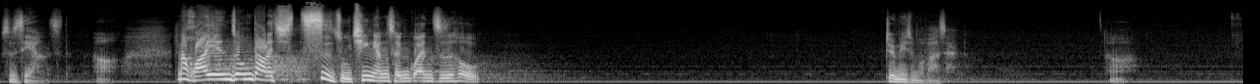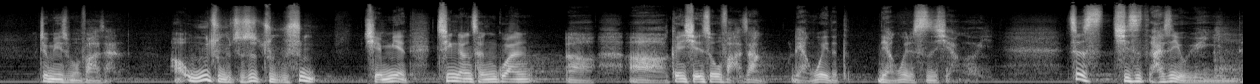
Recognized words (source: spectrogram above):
是这样子的啊。那华严宗到了四祖清凉城关之后，就没什么发展了啊。就没什么发展了，好，五祖只是主述前面清凉城关啊啊跟贤守法藏两位的两位的思想而已，这是其实还是有原因的，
